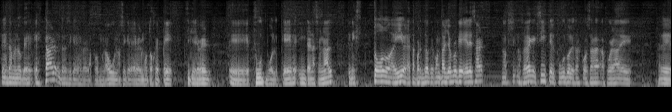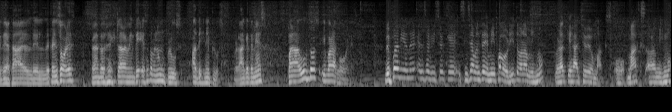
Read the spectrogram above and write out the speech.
tienes también lo que es Star, entonces si quieres ver la Fórmula 1, si quieres ver MotoGP, si quieres ver eh, fútbol, que es internacional, tenés todo ahí, ¿verdad? Esta parte tengo que contar yo porque Eresar no, no sabía que existe el fútbol, esas cosas afuera de, de, de acá, del, del Defensores, ¿verdad? Entonces, claramente, eso también es un plus a Disney Plus, ¿verdad? Que tenés para adultos y para jóvenes. Después viene el servicio que sinceramente es mi favorito ahora mismo, ¿verdad? Que es HBO Max o Max ahora mismo.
